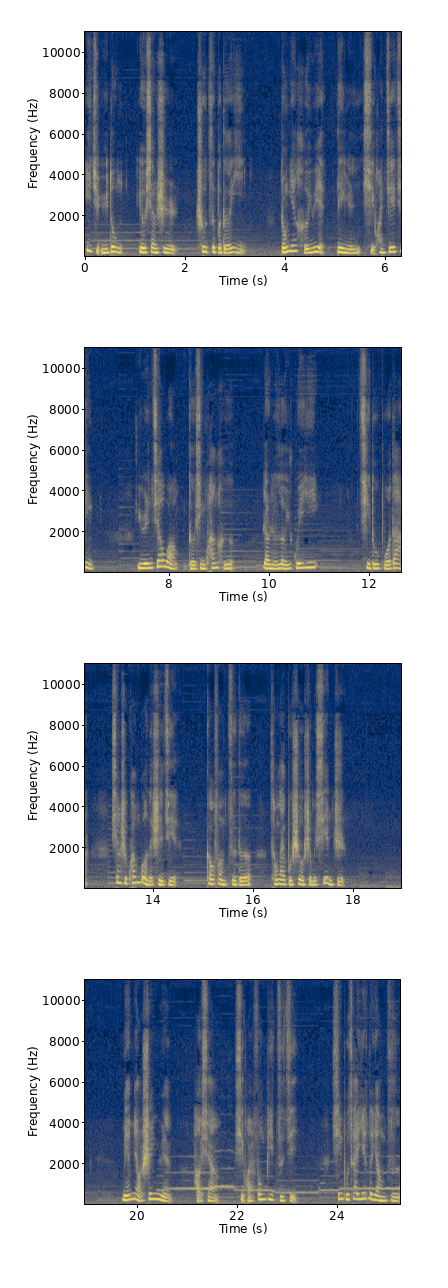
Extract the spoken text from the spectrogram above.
一举一动又像是出自不得已，容颜和悦，令人喜欢接近；与人交往，德性宽和，让人乐于皈依；气度博大，像是宽广的世界，高放自得，从来不受什么限制；绵渺深远，好像喜欢封闭自己，心不在焉的样子，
